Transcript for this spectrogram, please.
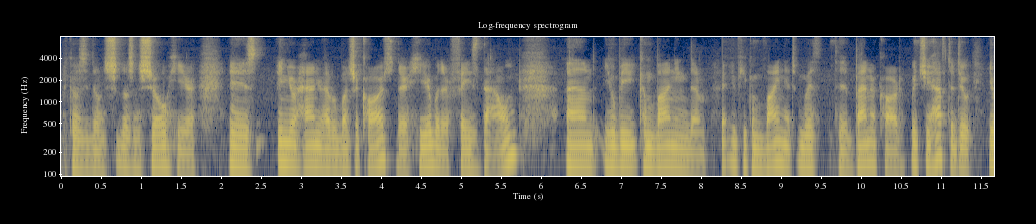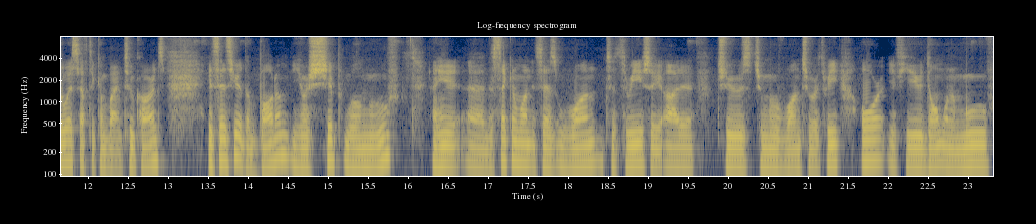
because it don't doesn't show here is in your hand you have a bunch of cards. They're here but they're face down and you'll be combining them. If you combine it with the banner card which you have to do you always have to combine two cards it says here at the bottom your ship will move. And here uh, the second one it says one to three so you either choose to move one two or three. Or if you don't want to move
